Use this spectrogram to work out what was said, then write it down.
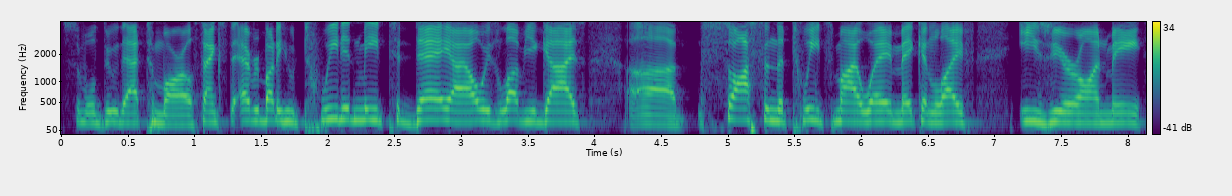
So we'll do that tomorrow. Thanks to everybody who tweeted me today. I always love you guys uh, saucing the tweets my way, making life easier on me.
